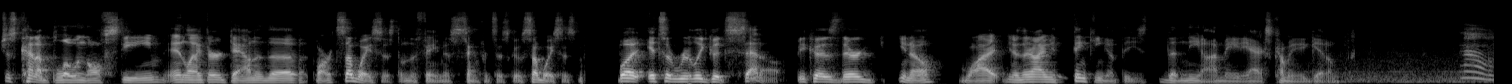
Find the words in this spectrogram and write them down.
just kind of blowing off steam, and like they're down in the BART subway system, the famous San Francisco subway system. But it's a really good setup because they're, you know, Why, you know, they're not even thinking of these the neon maniacs coming to get them. No,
